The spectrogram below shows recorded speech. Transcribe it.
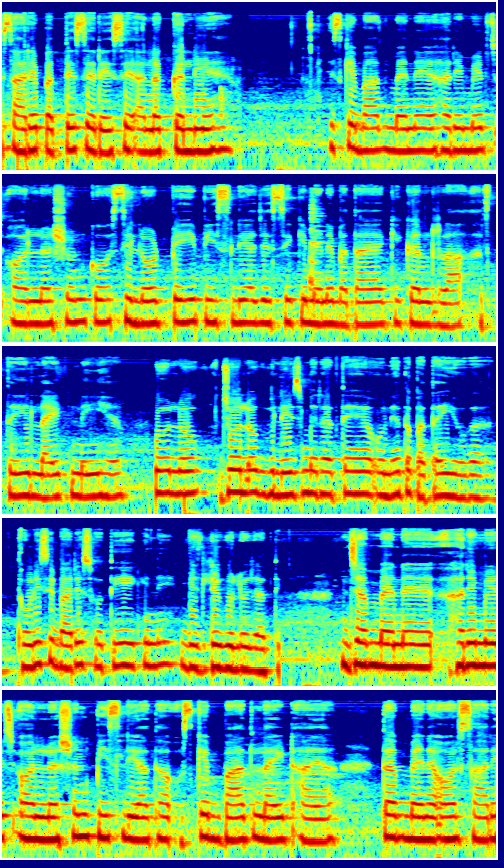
मैंने सारे पत्ते से रेसे अलग कर लिए हैं। इसके बाद मैंने हरी मिर्च और लहसुन को सिलोट पे ही पीस लिया, जैसे कि मैंने बताया कि कल रात ही लाइट नहीं है। जो लोग जो लोग विलेज में रहते हैं, उन्हें तो पता ही होगा, थोड़ी सी बारिश होती है कि नहीं, बिजली गुल हो जाती। जब मैंने हरी मिर्च और लहसुन पीस लिया था, उसके बाद लाइट आया। तब मैंने और सारे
